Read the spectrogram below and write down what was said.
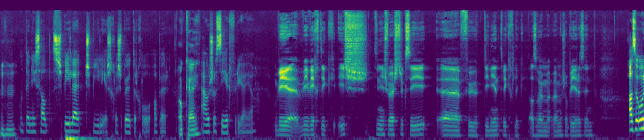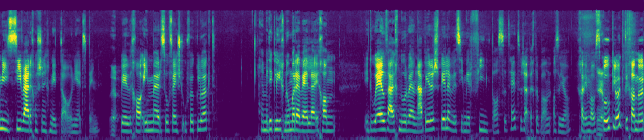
Mhm. und dann ist halt das Spielen, das Spiel erst ein bisschen später gekommen, aber Okay. auch schon sehr früh, ja. Wie, wie wichtig ist deine Schwester gewesen, äh, für deine Entwicklung? Also wenn wir, wenn wir schon bei ihr sind. Also ohne sie wäre ich wahrscheinlich nicht da, wo ich jetzt bin. Ja. Weil ich habe immer so fest aufgeschaut. Haben wir die gleiche Nummer wählen. Ich habe in der U11 eigentlich nur neben ihr spielen, weil sie mir fein gepasst hat. Sonst hätte ich den Ball... Also ja, ich habe immer aufs Ja. Goal geschaut. Ich habe nur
